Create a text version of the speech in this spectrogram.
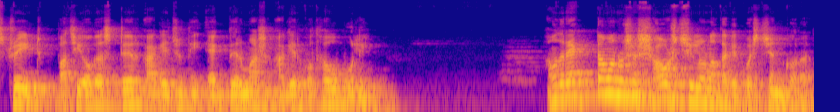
স্ট্রেইট পাঁচই অগাস্টের আগে যদি এক দেড় মাস আগের কথাও বলি, আমাদের একটা মানুষের সাহস ছিল না তাকে কোয়েশ্চেন করার।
